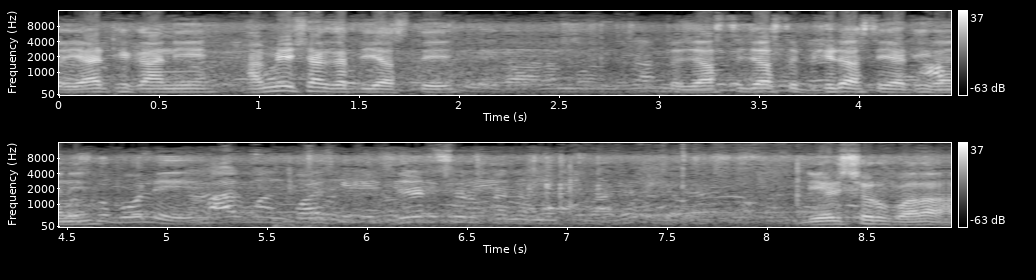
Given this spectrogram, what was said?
तर या ठिकाणी हमेशा गर्दी असते. तर जास्तीत जास्त भीड असते या ठिकाणी. दीडशे रुपयाला?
